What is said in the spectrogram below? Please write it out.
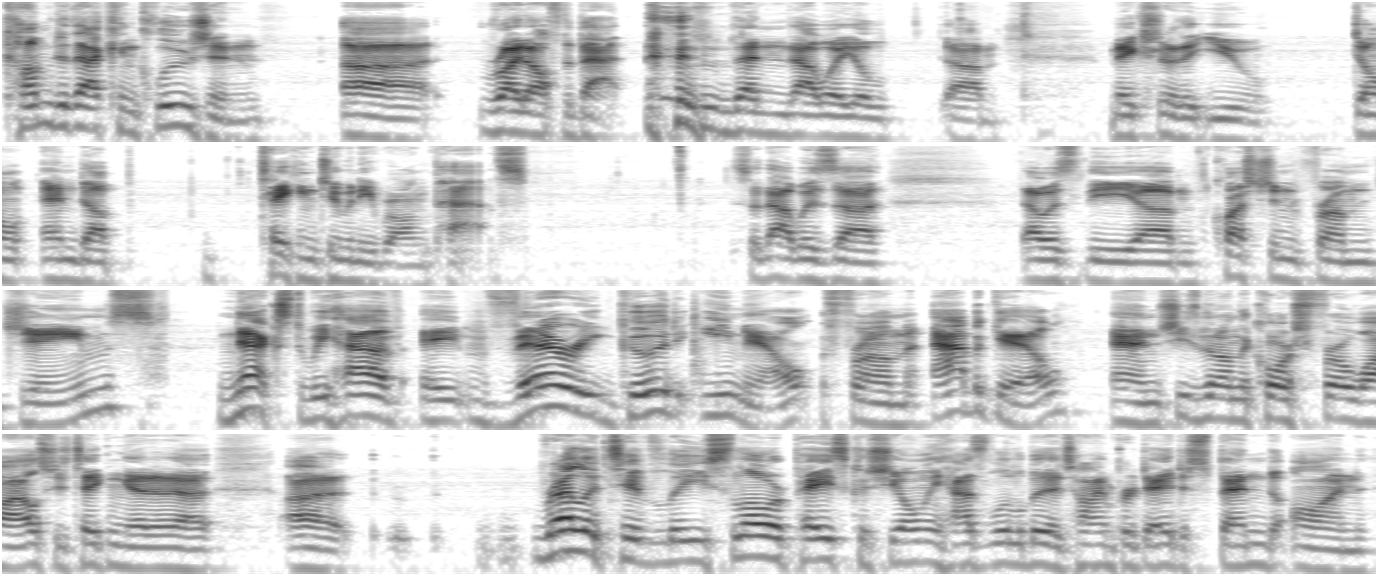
come to that conclusion uh, right off the bat, and then that way you'll um, make sure that you don't end up taking too many wrong paths. So that was uh, that was the um, question from James. Next, we have a very good email from Abigail, and she's been on the course for a while. She's taking it at a, a relatively slower pace because she only has a little bit of time per day to spend on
